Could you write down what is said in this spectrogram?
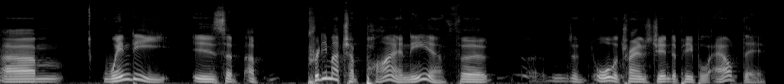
Um, Wendy is a, a pretty much a pioneer for uh, the, all the transgender people out there,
